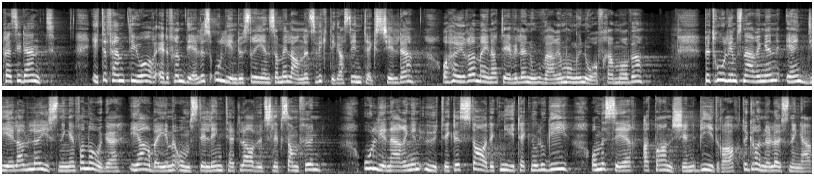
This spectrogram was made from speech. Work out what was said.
President, etter 50 år er det fremdeles oljeindustrien som er landets viktigste inntektskilde, og Høyre mener at det vil den nå være i mange år fremover. Petroleumsnæringen er en del av løsningen for Norge i arbeidet med omstilling til et lavutslippssamfunn. Oljenæringen utvikler stadig ny teknologi, og vi ser at bransjen bidrar til grønne løsninger.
